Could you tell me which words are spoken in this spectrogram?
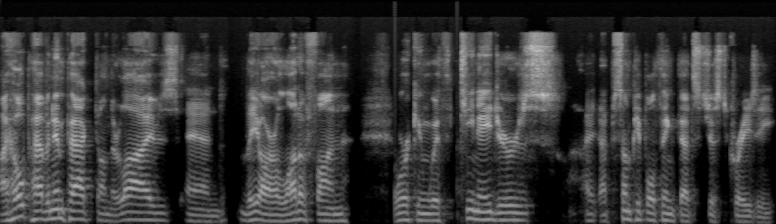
I hope, have an impact on their lives. And they are a lot of fun working with teenagers. I, some people think that's just crazy.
